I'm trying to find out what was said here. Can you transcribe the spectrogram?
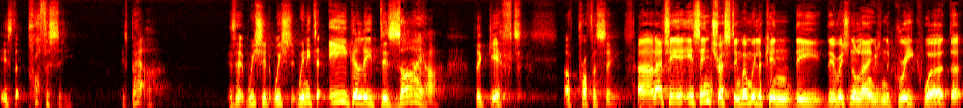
is that prophecy is better. Is that we, should, we, should, we need to eagerly desire the gift of prophecy. Uh, and actually, it's interesting when we look in the, the original language, in the Greek word that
